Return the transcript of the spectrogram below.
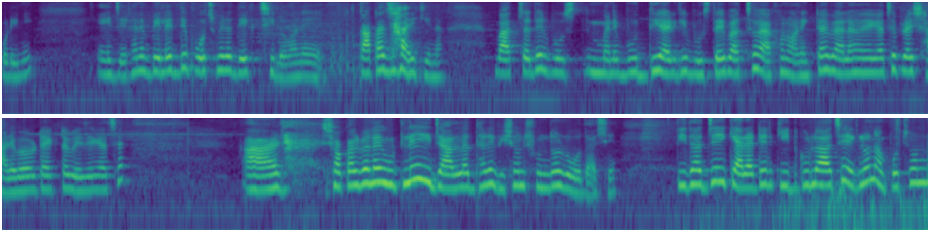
করিনি। এই যে এখানে বেলেট দিয়ে পোঁচ মেরে দেখছিল মানে কাটা যায় কি না বাচ্চাদের বুঝ মানে বুদ্ধি আর কি বুঝতেই পারছ, এখন অনেকটাই বেলা হয়ে গেছে, প্রায় সাড়ে বারোটা একটা বেজে গেছে। আর সকালবেলায় উঠলেই জানলার ধারে ভীষণ সুন্দর রোদ আসে। তিধার যে এই ক্যারাটের কিটগুলো আছে, এগুলো না প্রচণ্ড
